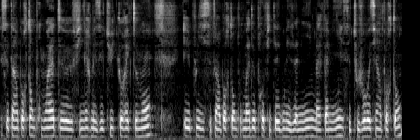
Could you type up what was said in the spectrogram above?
c'était important pour moi de finir mes études correctement. Et puis, c'était important pour moi de profiter de mes amis, de ma famille. C'est toujours aussi important.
